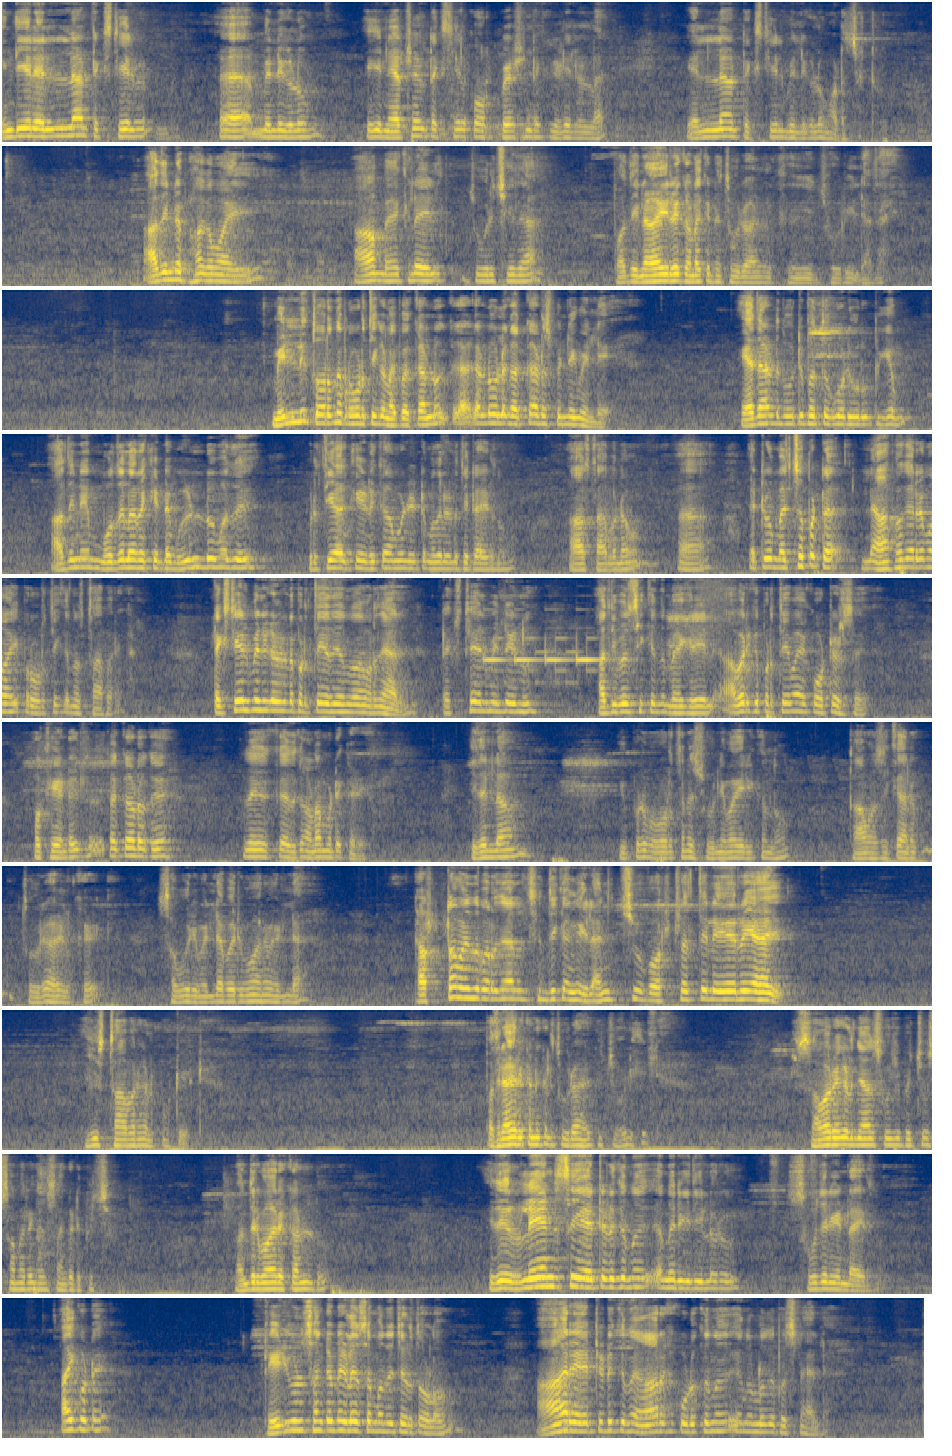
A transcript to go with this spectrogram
ഇന്ത്യയിലെ എല്ലാ ടെക്സ്റ്റൈൽ മില്ലുകളും ഈ നാഷണൽ ടെക്സ്റ്റൈൽ കോർപ്പറേഷന്റെ കീഴിലുള്ള എല്ലാ ടെക്സ്റ്റൈൽ മില്ലുകളും അടച്ചിട്ടു. അതിന്റെ ഭാഗമായി ആ മേഖലയിൽ ജോലി ചെയ്ത പതിനായിരക്കണക്കിന് തൊഴിലാളികൾക്ക് ജോലിയില്ലാതായി മില്ല് തുറന്ന് പ്രവർത്തിക്കണം. ഇപ്പോൾ കണ്ണൂർ കണ്ണൂരിലെ കക്കാട് സ്പിന്നിങ് മില്ല് ഏതാണ്ട് നൂറ്റിപ്പത്ത് കോടി ഉറുപ്പിക്കും അതിനെ മുതലിറക്കിയിട്ട് വീണ്ടും അത് വൃത്തിയാക്കി എടുക്കാൻ വേണ്ടിയിട്ട് മുതലെടുത്തിട്ടായിരുന്നു ആ സ്ഥാപനം. ഏറ്റവും മെച്ചപ്പെട്ട ലാഭകരമായി പ്രവർത്തിക്കുന്ന സ്ഥാപനങ്ങൾ. ടെക്സ്റ്റൈൽ മില്ലുകളുടെ പ്രത്യേകത എന്ന് പറഞ്ഞാൽ ടെക്സ്റ്റൈൽ മില്ലുകൾ അധിവസിക്കുന്ന മേഖലയിൽ അവർക്ക് പ്രത്യേകമായ ക്വാർട്ടേഴ്സ് ഒക്കെ ഉണ്ട്. കക്കാടൊക്കെ നിങ്ങൾക്ക് അത് കാണാൻ വേണ്ടി കഴിയും. ഇതെല്ലാം ഇപ്പോൾ പ്രവർത്തന ശൂന്യമായിരിക്കുന്നു താമസിക്കാനും തൊഴിലാളികൾക്ക് സൗകര്യമില്ല വരുമാനമില്ല. കഷ്ടമെന്ന് പറഞ്ഞാൽ ചിന്തിക്കാൻ കഴിയില്ല. അഞ്ച് വർഷത്തിലേറെയായി ഈ സ്ഥാപനങ്ങൾ പൂട്ടിയിട്ട്. പതിനായിരക്കണക്കിന് തൊഴിലാളികൾക്ക് ജോലിയില്ല. സമരങ്ങൾ ഞാൻ സൂചിപ്പിച്ചു സമരങ്ങൾ സംഘടിപ്പിച്ചു. മന്ത്രിമാരെ കണ്ടു. ഇത് റിലയൻസ് ഏറ്റെടുക്കുന്നു എന്ന രീതിയിലൊരു സൂചനയുണ്ടായിരുന്നു. ആയിക്കോട്ടെ. ട്രേഡ് യൂണിയൻ സംഘടനകളെ സംബന്ധിച്ചിടത്തോളം ആരേറ്റെടുക്കുന്നത് ആർക്ക് കൊടുക്കുന്നത് എന്നുള്ളത് പ്രശ്നമല്ല.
